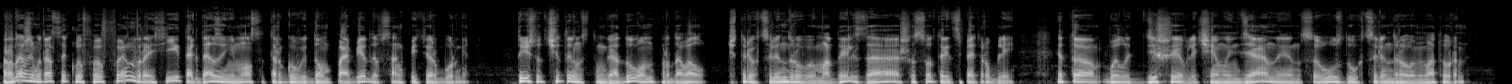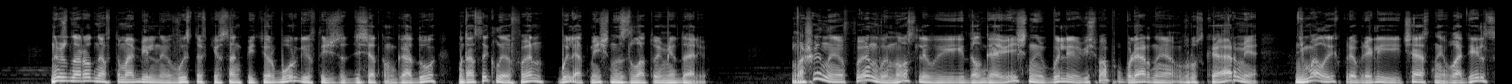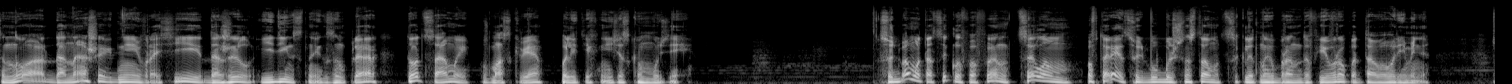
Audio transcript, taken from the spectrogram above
Продажей мотоциклов FN в России тогда занимался торговый дом «Победа» в Санкт-Петербурге. В 1914 году он продавал четырехцилиндровую модель за 635 рублей. Это было дешевле, чем «Индиан» и НСУ с двухцилиндровыми моторами. На международной автомобильной выставке в Санкт-Петербурге в 1910 году мотоциклы FN были отмечены золотой медалью. Машины FN, выносливые и долговечные, были весьма популярны в русской армии, Немало их приобрели и частные владельцы, ну а до наших дней в России дожил единственный экземпляр, тот самый в Москве в Политехническом музее. Судьба мотоциклов FN в целом повторяет судьбу большинства мотоциклетных брендов Европы того времени.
